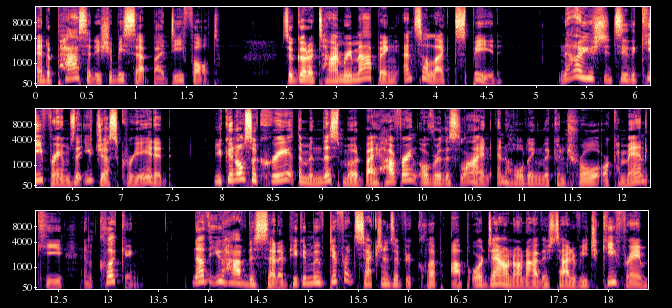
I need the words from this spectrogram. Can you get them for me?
and opacity should be set by default. So go to time remapping and select speed. Now you should see the keyframes that you just created. You can also create them in this mode by hovering over this line and holding the control or command key and clicking. Now that you have this setup, you can move different sections of your clip up or down on either side of each keyframe,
